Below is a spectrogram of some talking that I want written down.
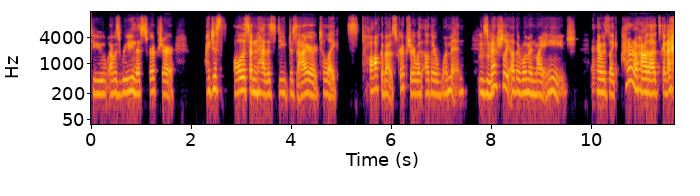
to i was reading this scripture i just all of a sudden had this deep desire to like talk about scripture with other women mm-hmm. especially other women my age And I was like, I don't know how that's going to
